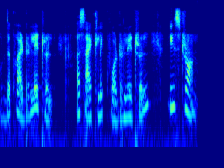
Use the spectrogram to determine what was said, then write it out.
of the quadrilateral. A cyclic quadrilateral is drawn.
